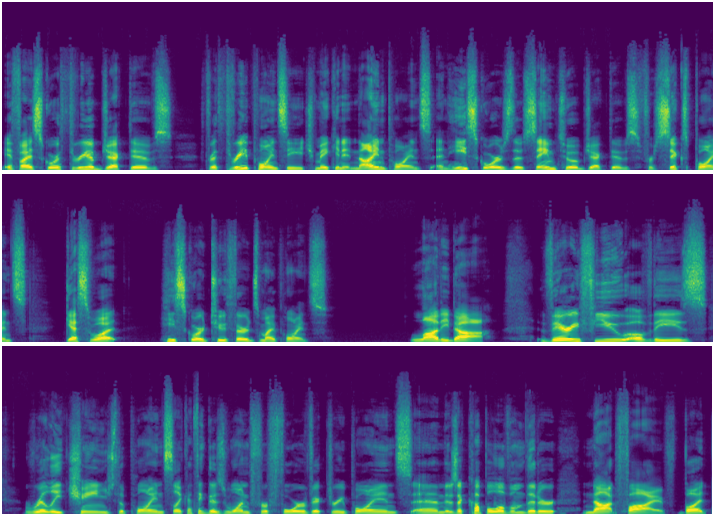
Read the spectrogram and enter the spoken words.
If I score three objectives for three points each, making it nine points, and he scores those same two objectives for six points, guess what? He scored two thirds my points. La di da. Very few of these really change the points. Like I think there's one for four victory points, and there's a couple of them that are not five. But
